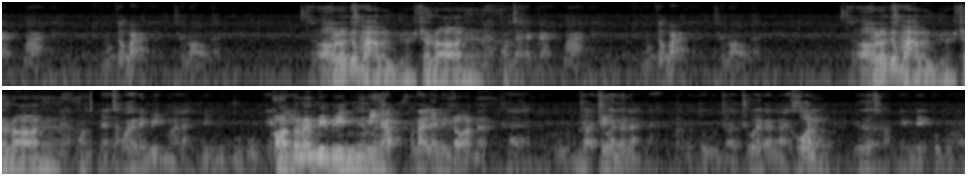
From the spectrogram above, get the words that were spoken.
ลับบ้านเนี่ยรถกระบะชะลอแล้วชลอ๋อรถกระบะมันชะลอใช่ไหมเนี่ยคนจะกลับบ้านเนี่ยรถกระบะชะลอแล้วชลอ๋อรถกระบะมันชะลอใช่ไหมเนี่ยคนเนี่ยสักพักในยวินมาแล้ววินบุ๊บบุ๊บบุ๊บอ๋อตรงนั้นมีวินใช่ไหมมีครับเขาน่าจะมีจอดนะใช่ครับจอดช่วยกันแหละนะเปิดประตูจอดช่วยกันหลายคนเยอะครับเห็นเด็กพวกเขา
